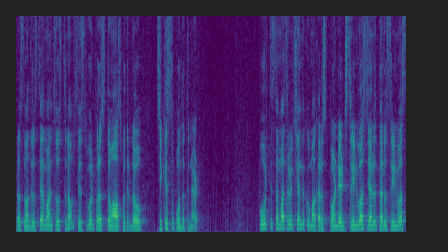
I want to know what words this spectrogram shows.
ప్రస్తుతం ఆ దృశ్యాలు మనం చూస్తున్నాం. శిశువు ప్రస్తుతం ఆసుపత్రిలో చికిత్స పొందుతున్నాడు. పూర్తి సమాచారం ఇచ్చేందుకు మా కరెస్పాండెంట్ శ్రీనివాస్ జానుతున్నారు. శ్రీనివాస్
